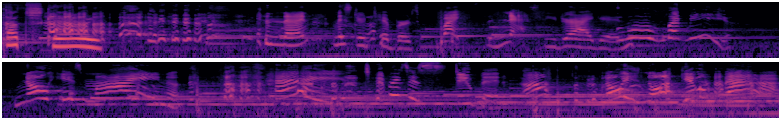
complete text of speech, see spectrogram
That's scary. and then Mr. Tibbers the nasty dragon. Let me! No, he's mine! hey! Tibbers is stupid. Ah! No, he's not! Give him back!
